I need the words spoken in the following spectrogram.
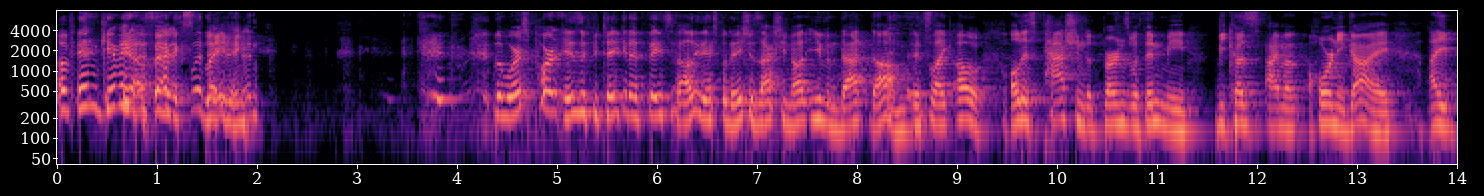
of him giving Yeah, this explanation. The worst part is if you take it at face value, the explanation is actually not even that dumb. It's like, oh, all this passion that burns within me because I'm a horny guy, I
